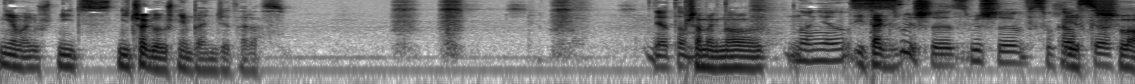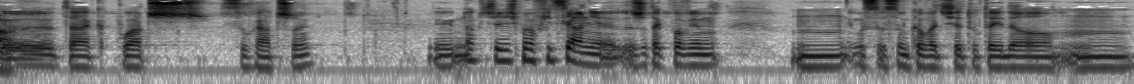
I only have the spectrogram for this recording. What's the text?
Nie ma już nic, niczego już nie będzie teraz. Ja tam, Przemek, no, no nie, i tak słyszę, słyszę w słuchawkach y, tak, płacz słuchaczy. Y, no chcieliśmy oficjalnie, że tak powiem, um, ustosunkować się tutaj do um,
